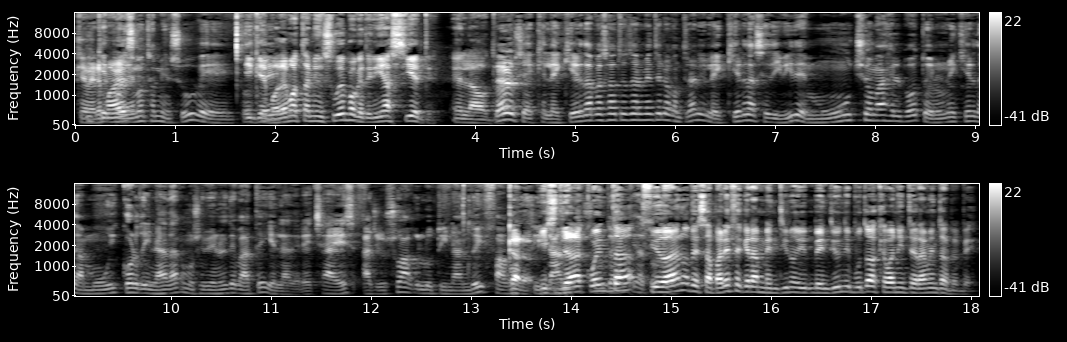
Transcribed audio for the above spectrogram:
Que y que veremos es- Podemos también sube. y que Podemos también sube porque tenía 7 en la otra. Claro, o sea, es que la izquierda ha pasado totalmente lo contrario. La izquierda se divide mucho más el voto en una izquierda muy coordinada, como se vio en el debate, y en la derecha es Ayuso aglutinando y Claro, fagocitando. y si te das cuenta. Ciudadanos desaparece que eran 21, di- 21 diputados que van íntegramente al PP.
